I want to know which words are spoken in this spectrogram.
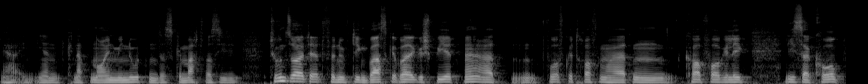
ja, in ihren knapp neun Minuten das gemacht, was sie tun sollte. Hat vernünftigen Basketball gespielt, ne, hat einen Wurf getroffen, hat einen Korb vorgelegt. Lisa Koop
